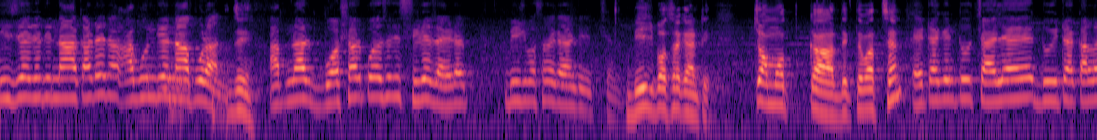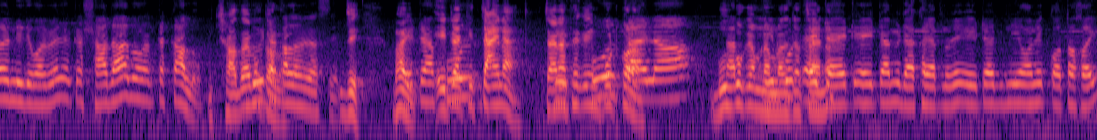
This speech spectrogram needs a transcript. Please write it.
নিজে যদি না কাটেন আগুন দিয়ে না পোড়ান জি। আপনার বসার পরে যদি ছিঁড়ে যায় এটা বিশ বছরের গ্যারান্টি দিচ্ছেন। বিশ বছরের গ্যারান্টি চমৎকার দেখতে পাচ্ছেন? এটা কিন্তু চাইলে দুইটা কালার নিতে পারবেন একটা সাদা এবং একটা কালো। সাদা এবং দুইটা কালো। কালারের আছে। জি ভাই এটা কি চায়না? চায়না থেকে ইম্পোর্ট করা? চায়না বুঝব কেমন আমরা এটা চায়না? এটা- এটা- এটা আমি দেখাই আপনাদের এটা নিয়ে অনেক কথা হয়।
